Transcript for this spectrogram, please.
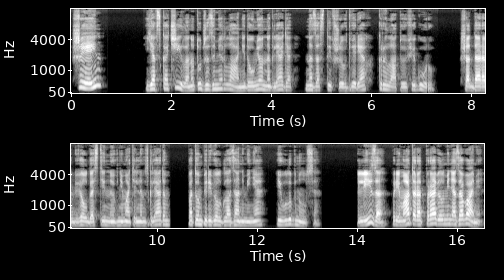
«Шейн!» Я вскочила, но тут же замерла, недоуменно глядя на застывшую в дверях крылатую фигуру. Шаддар обвел гостиную внимательным взглядом, потом перевел глаза на меня и улыбнулся. Лиза, приматор отправил меня за вами.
